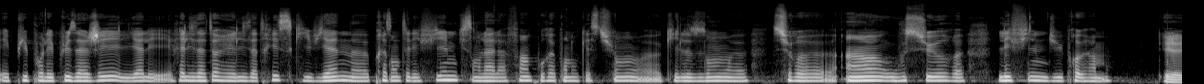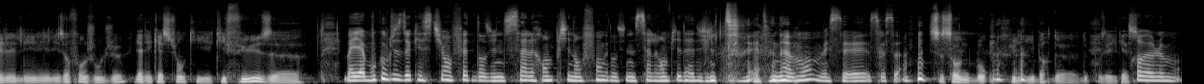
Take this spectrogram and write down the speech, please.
Et puis, pour les plus âgés, il y a les réalisateurs et réalisatrices qui viennent présenter les films, qui sont là à la fin pour répondre aux questions qu'ils ont sur euh, un ou sur euh, les films du programme. Et les, les enfants jouent le jeu. Il y a des questions qui, qui fusent. euh. Bah, il y a beaucoup plus de questions en fait dans une salle remplie d'enfants que dans une salle remplie d'adultes, étonnamment, mais c'est c'est ça. Ils se sentent beaucoup plus libres de, de poser des questions. Probablement.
